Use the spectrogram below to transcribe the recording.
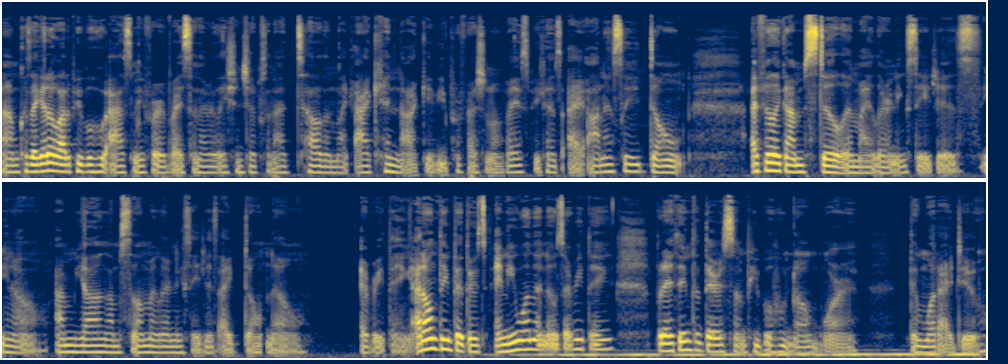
Um cuz I get a lot of people who ask me for advice in their relationships and I tell them like I cannot give you professional advice because I honestly don't I feel like I'm still in my learning stages, you know. I'm young, I'm still in my learning stages. I don't know everything. I don't think that there's anyone that knows everything, but I think that there are some people who know more than what I do.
